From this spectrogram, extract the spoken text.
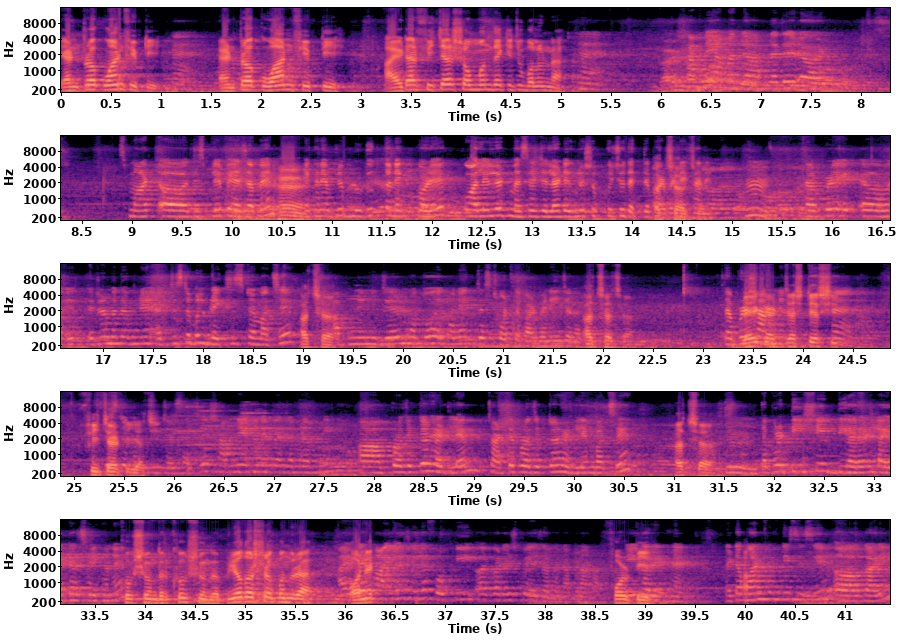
Ntorq one fifty Ntorq one fifty আর এটার ফিচার সম্বন্ধে কিছু বলুন না। হ্যাঁ। সামনে আমাদের আপনাদের স্মার্ট ডিসপ্লে পেয়ে যাবেন। হ্যাঁ। এখানে আপনি ব্লুটুথ কানেক্ট করে কল অ্যালার্ট মেসেজ অ্যালার্ট এগুলো সব কিছু দেখতে পারবেন আচ্ছা, আচ্ছা। এখানে হুম তারপরে এটার মধ্যে আপনি অ্যাডজাস্টেবল ব্রেক সিস্টেম আছে। আচ্ছা। আপনি নিজের মতো এখানে অ্যাডজাস্ট করতে পারবেন এই আচ্ছা আচ্ছা। তারপরে ব্রেক অ্যাডজাস্টের হ্যাঁ, ফিচারটি আছে। সামনে এখানে পেয়ে যাবেন আপনি প্রজেক্টর হেডল্যাম্প চারটে প্রজেক্টর হেডল্যাম্প আছে। আচ্ছা। হুম তারপরে টি শেপ ডিআরএল লাইট আছে এখানে। খুব সুন্দর খুব সুন্দর। প্রিয় দর্শক বন্ধুরা অনেক মাইলেজ হলে 40 এভারেজ পেয়ে যাবেন আপনারা 40 এই হ্যাঁ। এটা 150 সিসির গাড়ি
